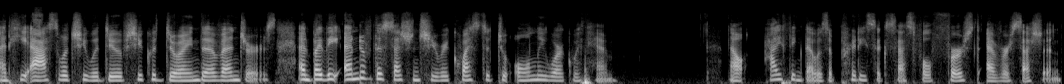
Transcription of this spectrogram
And he asked what she would do if she could join the Avengers. And by the end of the session, she requested to only work with him. Now, I think that was a pretty successful first ever session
